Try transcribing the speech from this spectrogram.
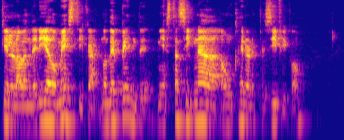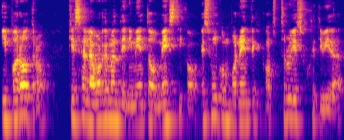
que la lavandería doméstica no depende ni está asignada a un género específico, y por otro, que esa labor de mantenimiento doméstico es un componente que construye subjetividad.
